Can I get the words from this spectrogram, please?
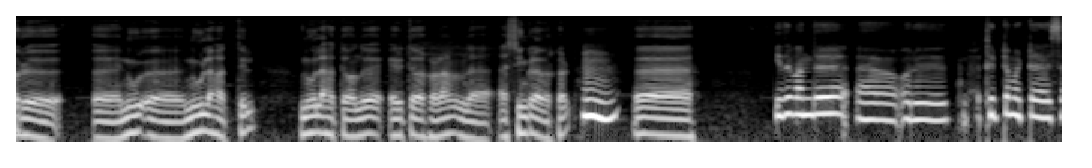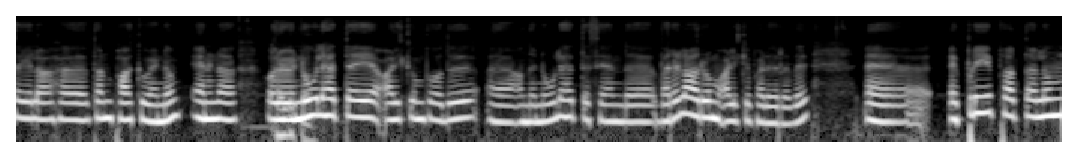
ஒரு நூ நூலகத்தில் நூலகத்தை வந்து எரித்தவர்களால் இந்த சிங்களவர்கள். இது வந்து ஒரு திட்டமிட்ட செயலாக தான் பார்க்க வேண்டும். ஏன்னா ஒரு நூலகத்தை அழிக்கும் போது அந்த நூலகத்தை சேர்ந்த வரலாறும் அழிக்கப்படுகிறது. எப்படி பார்த்தாலும்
